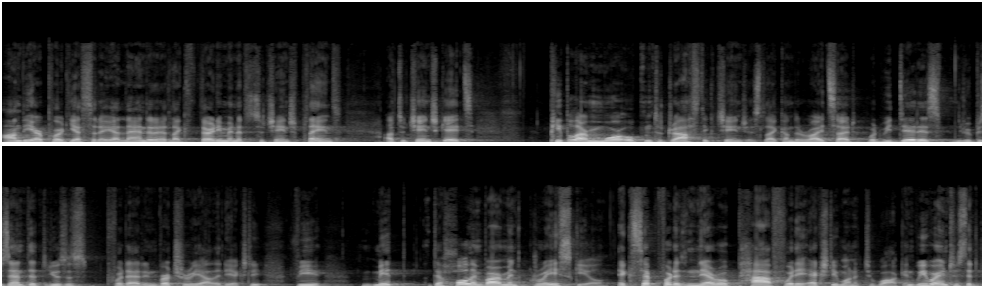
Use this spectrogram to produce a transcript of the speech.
on the airport yesterday, I landed at like 30 minutes to change planes, uh, to change gates, people are more open to drastic changes. Like on the right side, what we did is we presented users for that in virtual reality, actually. We made the whole environment grayscale, except for this narrow path where they actually wanted to walk. And we were interested,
